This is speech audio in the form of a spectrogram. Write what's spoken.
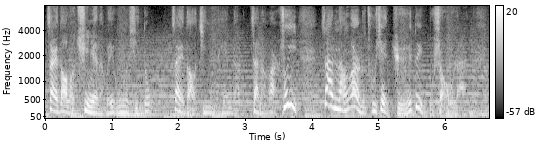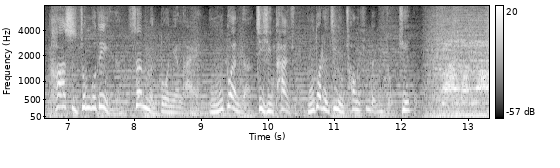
再到了去年的湄公河行动，再到今天的战狼二。所以，战狼二的出现绝对不是偶然，它是中国电影人这么多年来不断的进行探索、不断的进行创新的一种结果。抓我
